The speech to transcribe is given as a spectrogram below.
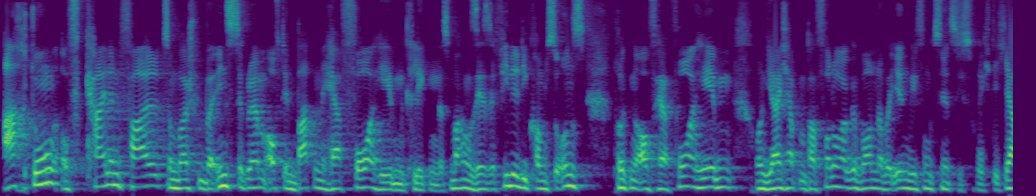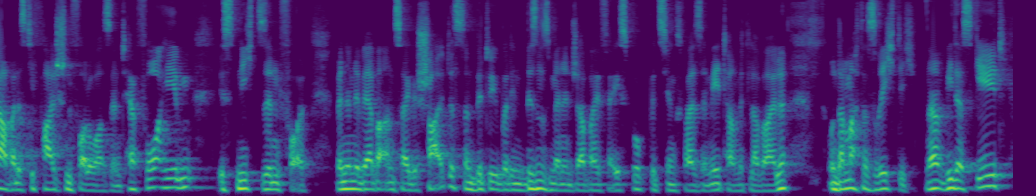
Achtung, auf keinen Fall zum Beispiel bei Instagram auf den Button hervorheben klicken. Das machen sehr, sehr viele, die kommen zu uns, drücken auf hervorheben und ja, ich habe ein paar Follower gewonnen, aber irgendwie funktioniert es nicht so richtig. Ja, weil es die falschen Follower sind. Hervorheben ist nicht sinnvoll. Wenn du eine Werbeanzeige schaltest, dann bitte über den Business Manager bei Facebook beziehungsweise Meta mittlerweile und dann macht das richtig. Wie das geht,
